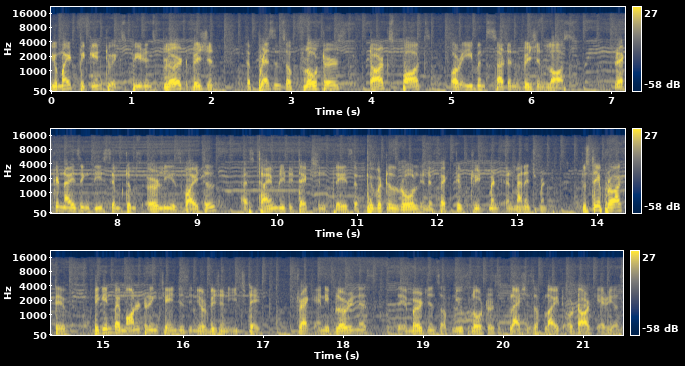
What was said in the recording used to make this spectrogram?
you might begin to experience blurred vision, the presence of floaters, dark spots, or even sudden vision loss. Recognizing these symptoms early is vital as timely detection plays a pivotal role in effective treatment and management. To stay proactive, begin by monitoring changes in your vision each day. Track any blurriness, the emergence of new floaters, flashes of light, or dark areas.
